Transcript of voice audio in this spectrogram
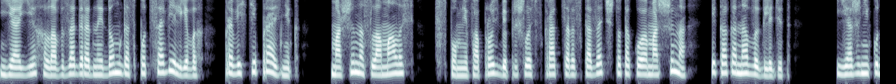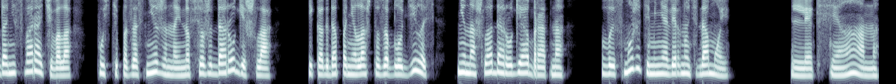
Я ехала в загородный дом господ Савельевых провести праздник. Машина сломалась. Вспомнив о просьбе, пришлось вкратце рассказать, что такое машина и как она выглядит. Я же никуда не сворачивала, пусть и по заснеженной, но все же дороги шла. И когда поняла, что заблудилась, не нашла дороги обратно. Вы сможете меня вернуть домой?» «Лексиан»,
